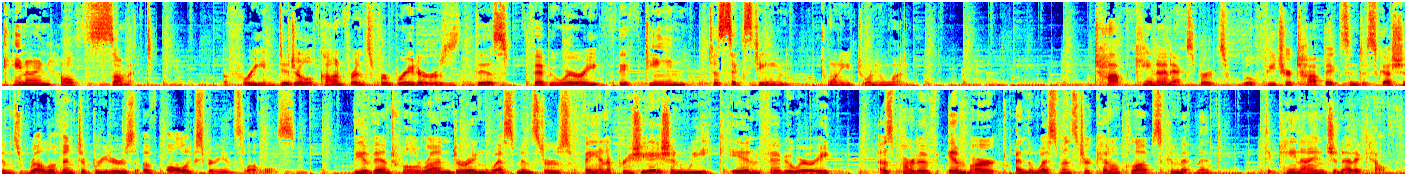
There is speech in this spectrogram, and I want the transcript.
Canine Health Summit, a free digital conference for breeders this February 15 to 16, 2021. Top canine experts will feature topics and discussions relevant to breeders of all experience levels. The event will run during Westminster's Fan Appreciation Week in February as part of Embark and the Westminster Kennel Club's commitment to canine genetic health.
